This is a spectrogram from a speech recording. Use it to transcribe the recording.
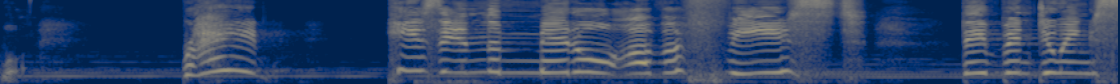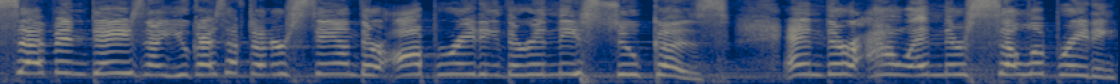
well, right? He's in the middle of a feast. They've been doing seven days. Now, you guys have to understand they're operating, they're in these sukkahs, and they're out and they're celebrating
